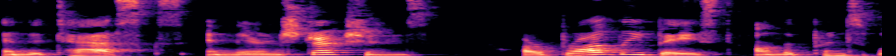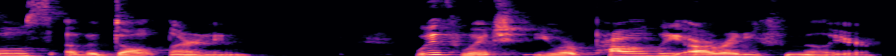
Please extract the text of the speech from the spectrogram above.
and the tasks and their instructions are broadly based on the principles of adult learning, with which you are probably already familiar.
